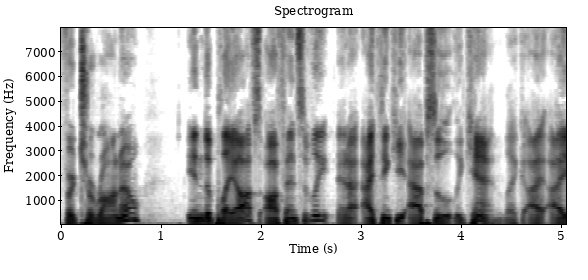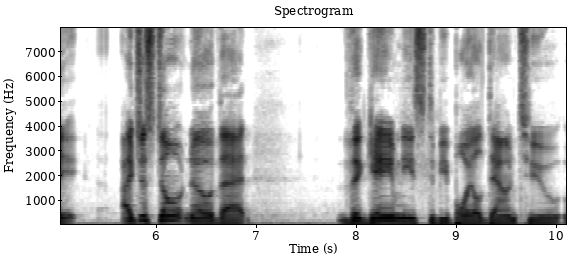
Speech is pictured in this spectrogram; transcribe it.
for Toronto in the playoffs offensively, and I, I think he absolutely can. Like I, I I just don't know that the game needs to be boiled down to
